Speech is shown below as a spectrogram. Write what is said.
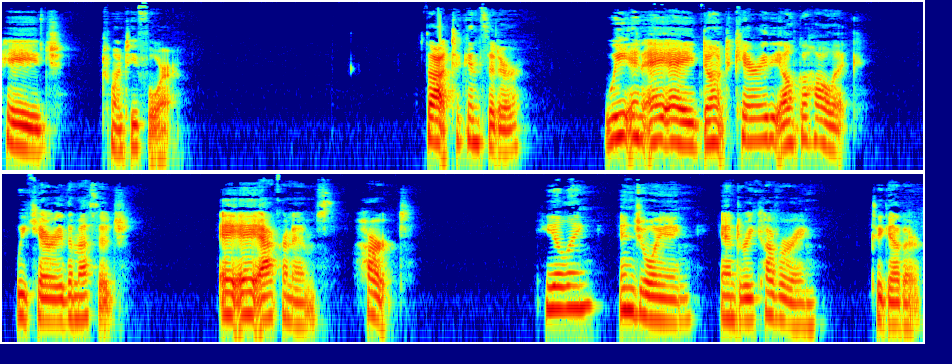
page 24. Thought to consider. We in AA don't carry the alcoholic, we carry the message. AA acronyms heart, healing, enjoying, and recovering together.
